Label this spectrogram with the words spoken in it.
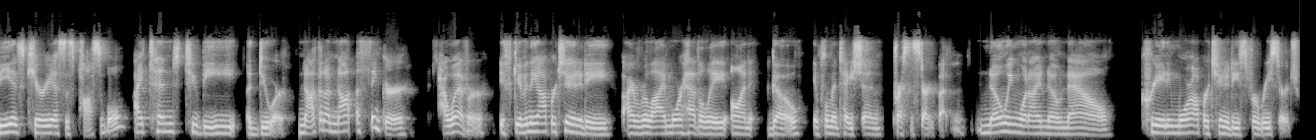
be as curious as possible. I tend to be a doer. Not that I'm not a thinker. However, if given the opportunity, I rely more heavily on go, implementation, press the start button. Knowing what I know now, creating more opportunities for research,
